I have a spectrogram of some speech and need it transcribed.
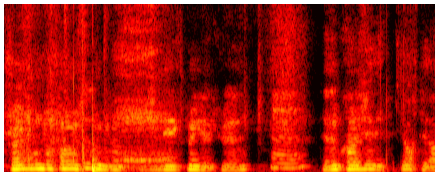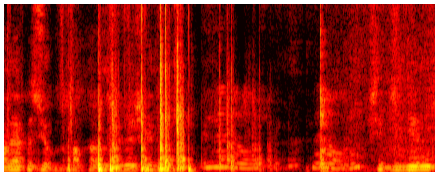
Şöyle bunu doktora gösterdim mi? Ciddiye gitmeye gerekiyor dedim. Dedim karaciğer yok dedi alakası yok. Kalk karaciğer şey dedi. İşte cildiyenin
